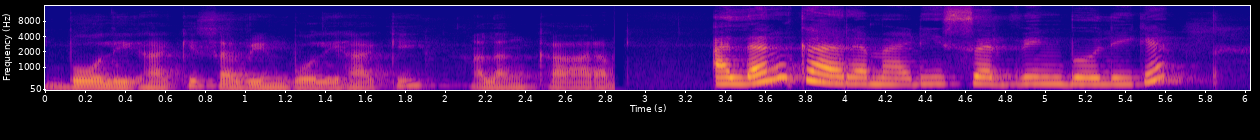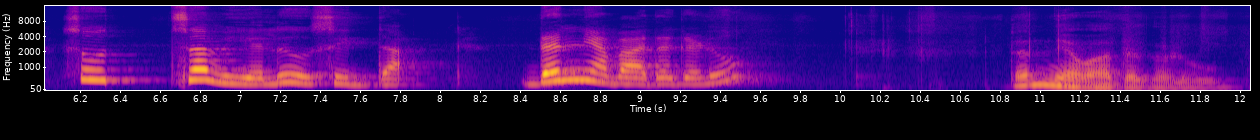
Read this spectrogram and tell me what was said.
ಬೋಲಿಗೆ ಹಾಕಿ ಸರ್ವಿಂಗ್ ಬೋಲಿಗೆ ಹಾಕಿ ಅಲಂಕಾರ ಅಲಂಕಾರ ಮಾಡಿ ಸರ್ವಿಂಗ್ ಬೋಲಿಗೆ ಸೊ ಸವಿಯಲು ಸಿದ್ಧ. ಧನ್ಯವಾದಗಳು. ಧನ್ಯವಾದಗಳು.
